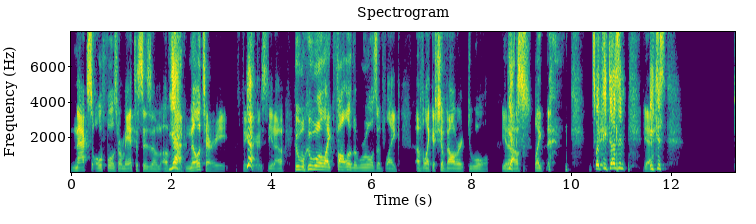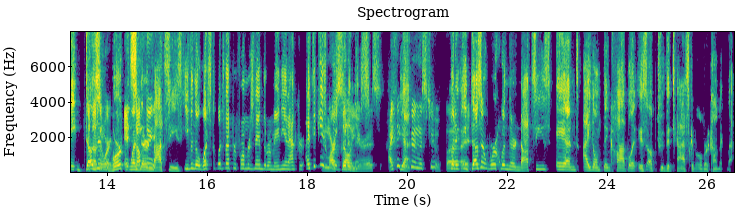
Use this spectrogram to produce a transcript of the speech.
Max Ophuls romanticism of Yeah. like military Yeah. figures, you know, who who will like follow the rules of like of like a chivalric duel, you know, Yes. like but it doesn't yeah. it just it doesn't, doesn't work. work, when they're Nazis. Even though what's the, what's that performer's name? The Romanian actor. I think he's Marcel quite good in this. Iures. I think Yeah. he's good in this too. But, But it, I- it doesn't work when they're Nazis, and I don't think Hoblit is up to the task of overcoming that.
